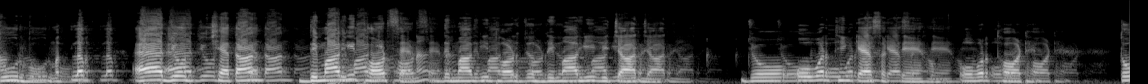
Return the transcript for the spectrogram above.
دور ہو مطلب اے جو شیطان دماغی تھاٹس ہیں نا دماغی تھاٹس جو دماغی وچار ہیں جو اوور تھنک کہہ سکتے ہیں ہم اوور تھاٹ ہے تو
